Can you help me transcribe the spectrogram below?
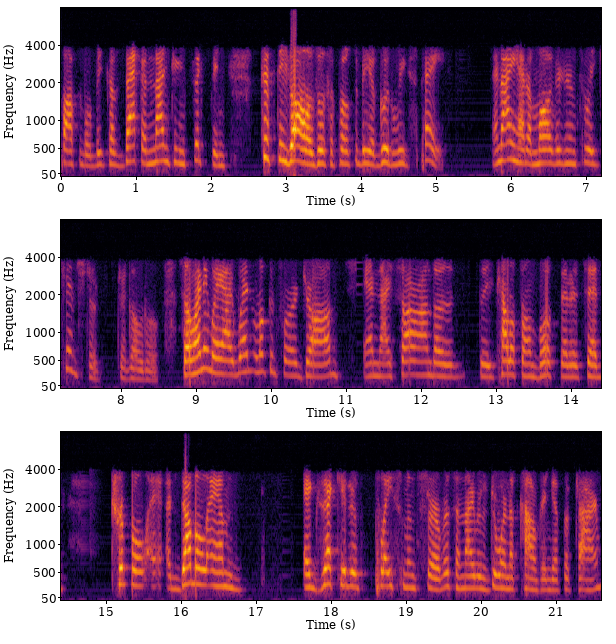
possible because back in 1960, $50 was supposed to be a good week's pay. And I had a mortgage and three kids to, to go to. So anyway, I went looking for a job and I saw on the, the telephone book that it said triple, a double M executive placement service and I was doing accounting at the time.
